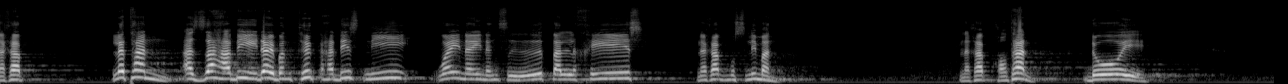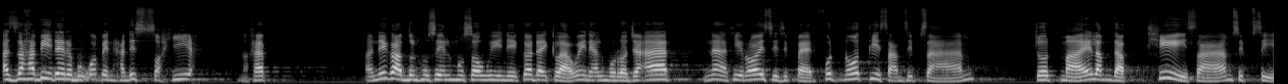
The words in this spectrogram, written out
นะครับ และท่านอัซซาฮบีได้บันทึกหะดิษนี้ ไว้ในหนังสือตัลคีสนะครับมุสลิมันนะครับของท่าน โดยอัซซาฮบีได้ระบุว่าเป็นหะดิษสฮีนะครับอันนี้ก็อับดุลฮุเซนมุซาวีนี่ก็ได้กล่าวไว้ในอัลมุรจาอัตหน้าที่ร้อยสี่สิบแปดฟุตโนตที่สามสิบสามจดหมายลำดับที่สามสิบสี่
